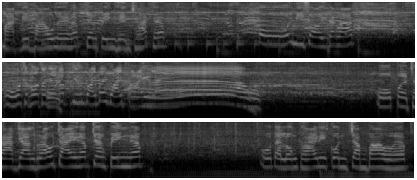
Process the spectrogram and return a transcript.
หมัดนี่เบาเลยครับเจิ้งปิงเห็นชัดครับ โอ้ยมีศอกอีกดักลัดโอ้สกอร์สแกนครับยืนไหวไม่ไหวไปแล้ว โอ้เปิดฉากอย่างเร้าใจครับเจิ้งปิงครับ โอ้แต่ลงท้ายนี่ก้นจำเบ้าครับอื้อหือ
